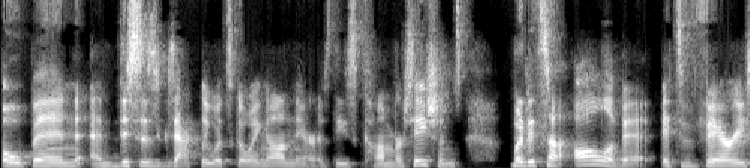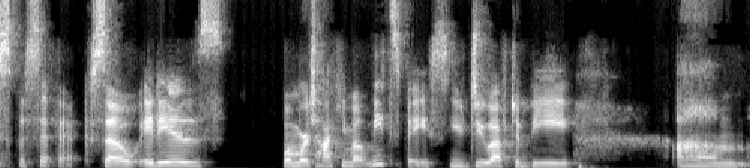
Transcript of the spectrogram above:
open and this is exactly what's going on there is these conversations but it's not all of it it's very specific so it is when we're talking about meet space you do have to be um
